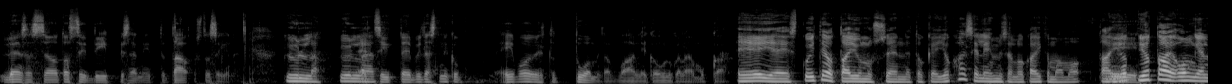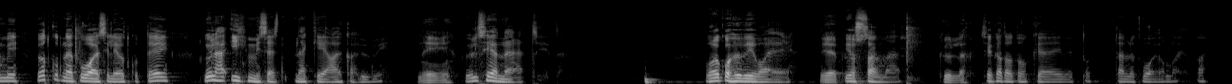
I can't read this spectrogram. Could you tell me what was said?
yleensä se on tosi diippisen niiden tausta siinä. Kyllä, kyllä. Et siitä ei pitäisi niinku, ei voi tuomita vaan niinku ulkonäön mukaan. Ei, ei. Sitten kun itse on tajunnut sen, että okei, jokaisella ihmisellä on kaiken maailman, tai Niin. jotain ongelmia, jotkut ne tuo esille, jotkut ei. Kyllähän ihmisestä näkee aika hyvin. Niin, Kyllä siellä näet siitä. Voiko hyvin vai ei? jep, Jossain määrin. kyllä. Sä katsot, okei, vittu, tän nyt voi olla jotain.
